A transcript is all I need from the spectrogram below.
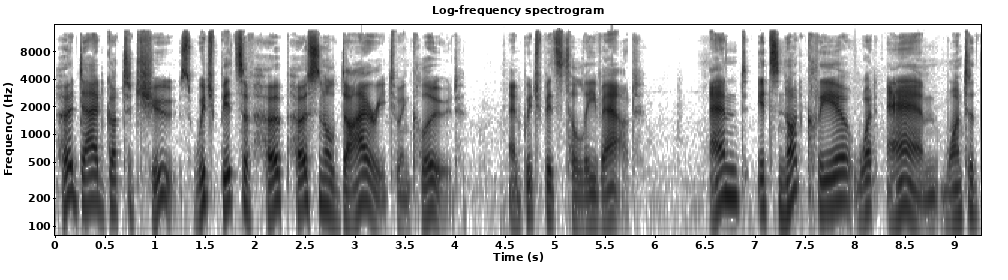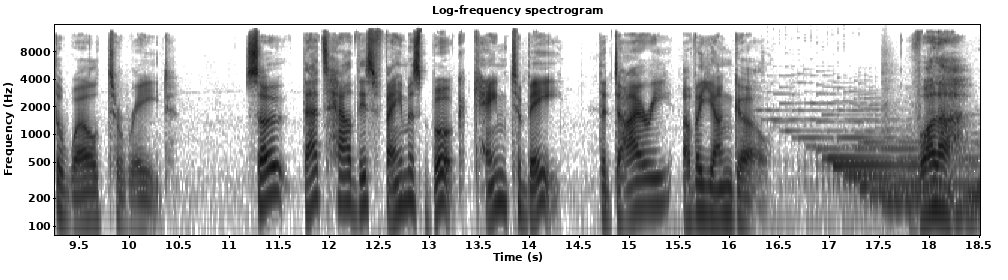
her dad got to choose which bits of her personal diary to include and which bits to leave out. And it's not clear what Anne wanted the world to read. So that's how this famous book came to be The Diary of a Young Girl. Voila!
